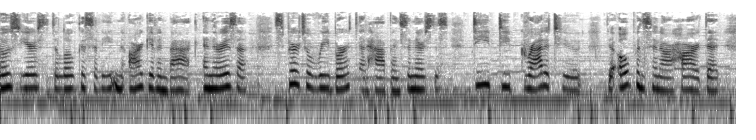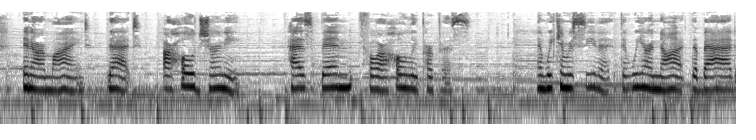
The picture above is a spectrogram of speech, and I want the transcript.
those years the locusts have eaten are given back. And there is a spiritual rebirth that happens. And there's this deep, deep gratitude that opens in our heart, that in our mind, that our whole journey has been for a holy purpose. And we can receive it, that we are not the bad,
